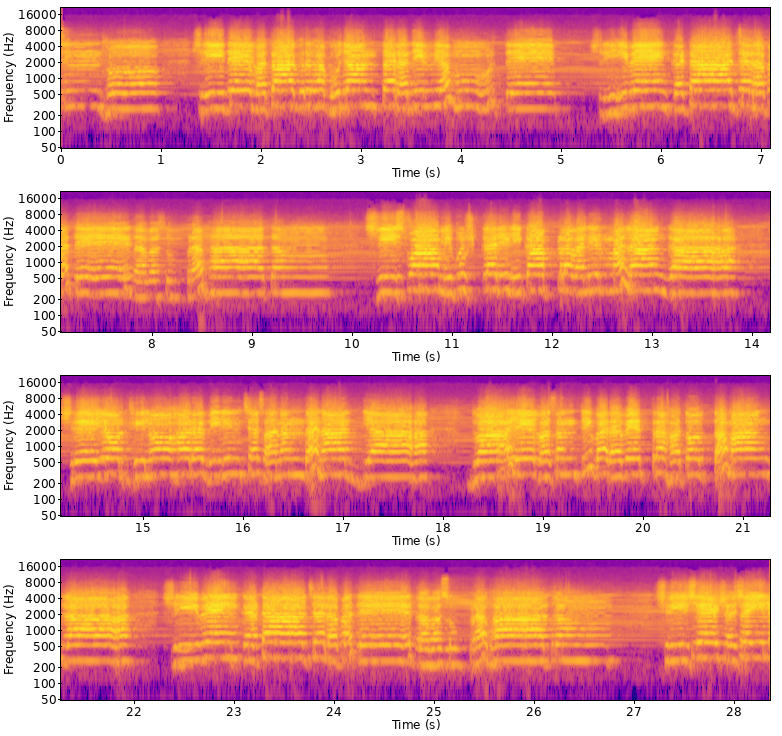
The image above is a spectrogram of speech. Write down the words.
सिन्धो श्रीदेवता गृहभुजान्तर दिव्यमूर्ते श्रीवेङ्कटाचलपते तव सुप्रभातम् श्रीस्वामि पुष्करिणिकाप्लव निर्मलाङ्गाः श्रेयोर्थिनो हर विरिञ्च सनन्दनाद्याः द्वारे वसन्ति वरवेत्र हतोत्तमाङ्गाः श्रीवेङ्कटाचलपते तव सुप्रभातम्। श्रीशेषशैल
